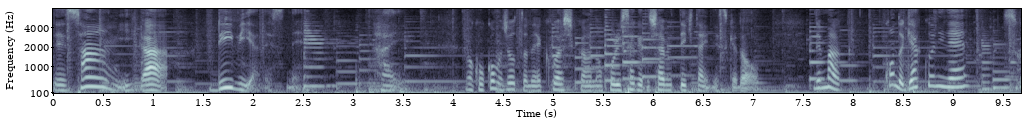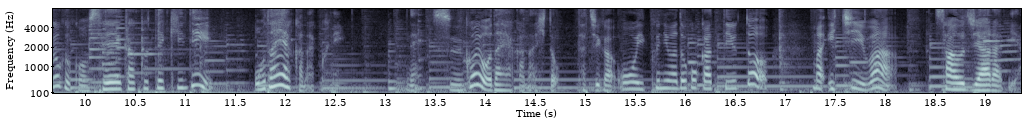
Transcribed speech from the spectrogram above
で3位がリビアですね。はい、まあ、ここもちょっとね詳しくあの掘り下げて喋っていきたいんですけど。でまあ今度逆にねすごくこう性格的に穏やかな国。ねすごい穏やかな人たちが多い国はどこかっていうと、まあ、1位はサウジアラビア、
